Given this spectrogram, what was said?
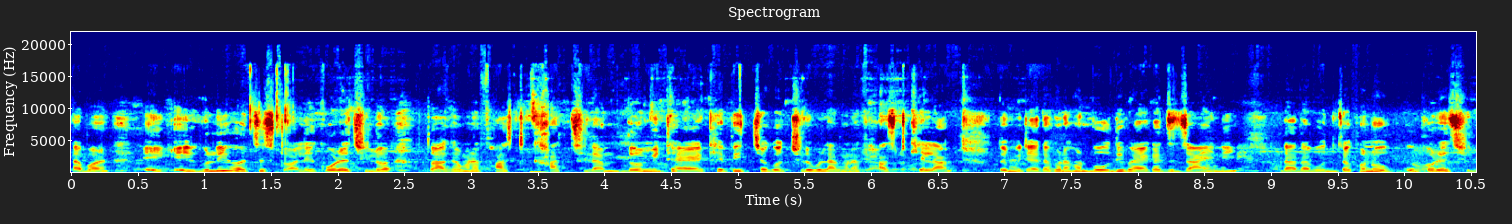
তারপর এই, এইগুলি হচ্ছে স্টলে করেছিল। তো আগে আমরা ফার্স্ট খাচ্ছিলাম, তো মিঠাই খেতে ইচ্ছে করছিল বলে আমরা ফার্স্ট খেলাম। তো মিঠাই তখন এখন বৌদি ভাইয়ের কাছে যায়নি, দাদা বৌদি তখন উপরে ছিল।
